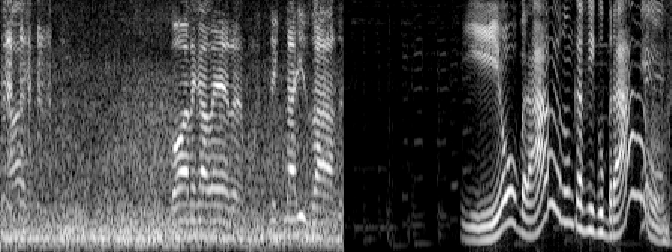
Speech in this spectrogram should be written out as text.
Bora, galera. Tem que dar risada. E eu, bravo? Eu nunca fico bravo?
